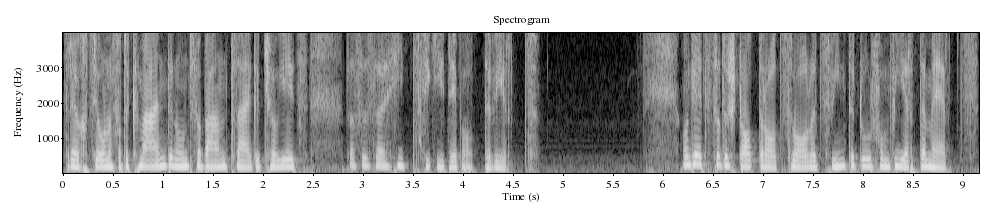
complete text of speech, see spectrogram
Die Reaktionen der Gemeinden und Verbände zeigen schon jetzt, dass es eine hitzige Debatte wird. Und jetzt zu den Stadtratswahlen zu Winterthur vom 4. März.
